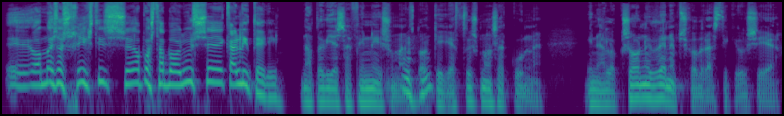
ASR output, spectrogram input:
ε, ο μέσος χρήστης όπως θα μπορούσε καλύτερη. Να το διασαφηνίσουμε αυτό και για αυτούς που μας ακούνε. Η ναλοξόνη δεν είναι ψυχοδραστική ουσία.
